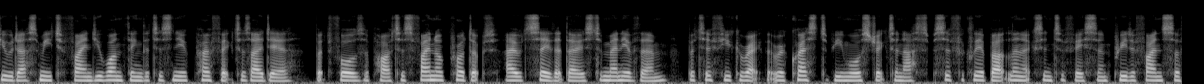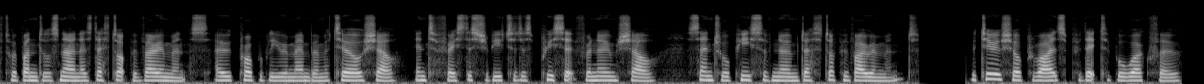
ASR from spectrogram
you would ask me to find you one thing that is near perfect as idea, but falls apart as final product, I would say that there is too many of them, but if you correct that request to be more strict and ask specifically about Linux interface and predefined software bundles known as desktop environments, I would probably remember Material Shell, interface distributed as preset for GNOME Shell, central piece of GNOME desktop environment. Material Shell provides predictable workflow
